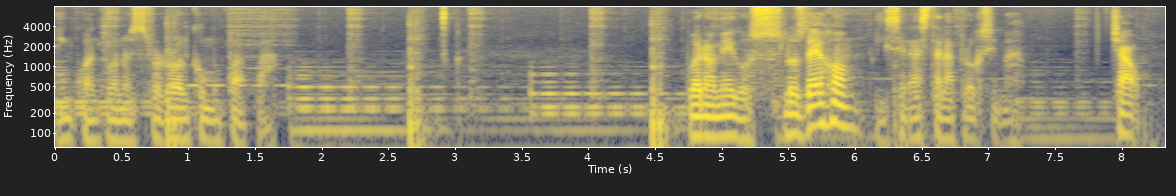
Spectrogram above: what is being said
en cuanto a nuestro rol como papá. Bueno amigos, los dejo y será hasta la próxima. Chao.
